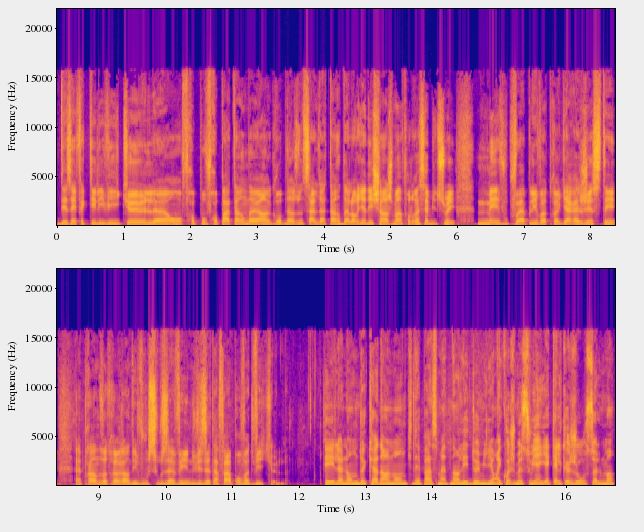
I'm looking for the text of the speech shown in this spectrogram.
désinfecter les véhicules, euh, on ne fera pas attendre euh, en groupe dans une salle d'attente. Alors, il y a des changements, il faudra s'habituer, mais vous pouvez appeler votre garagiste et euh, prendre votre rendez-vous si vous avez une visite à faire pour votre véhicule et le nombre de cas dans le monde qui dépasse maintenant les 2 millions. Écoute, je me souviens, il y a quelques jours seulement,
